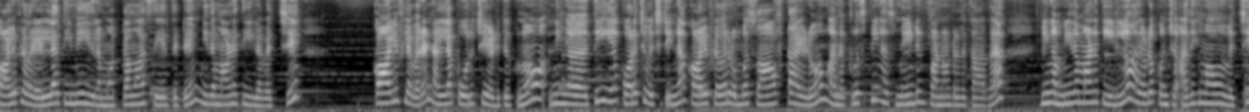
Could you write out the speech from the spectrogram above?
காலிஃப்ளவர் எல்லாத்தையுமே இதில் மொத்தமாக சேர்த்துட்டு மிதமான தீயில் வச்சு காலிஃப்ளவரை நல்லா பொறிச்சு எடுத்துக்கணும். நீங்கள் தீயை குறைச்சி வச்சிட்டிங்கன்னா காலிஃப்ளவர் ரொம்ப சாஃப்டாகிடும் அந்த கிறிஸ்பினஸ் மெயின்டைன் பண்ணுன்றதுக்காக நீங்கள் மிதமான தீயிலையும் அதை விட கொஞ்சம் அதிகமாகவும் வச்சு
